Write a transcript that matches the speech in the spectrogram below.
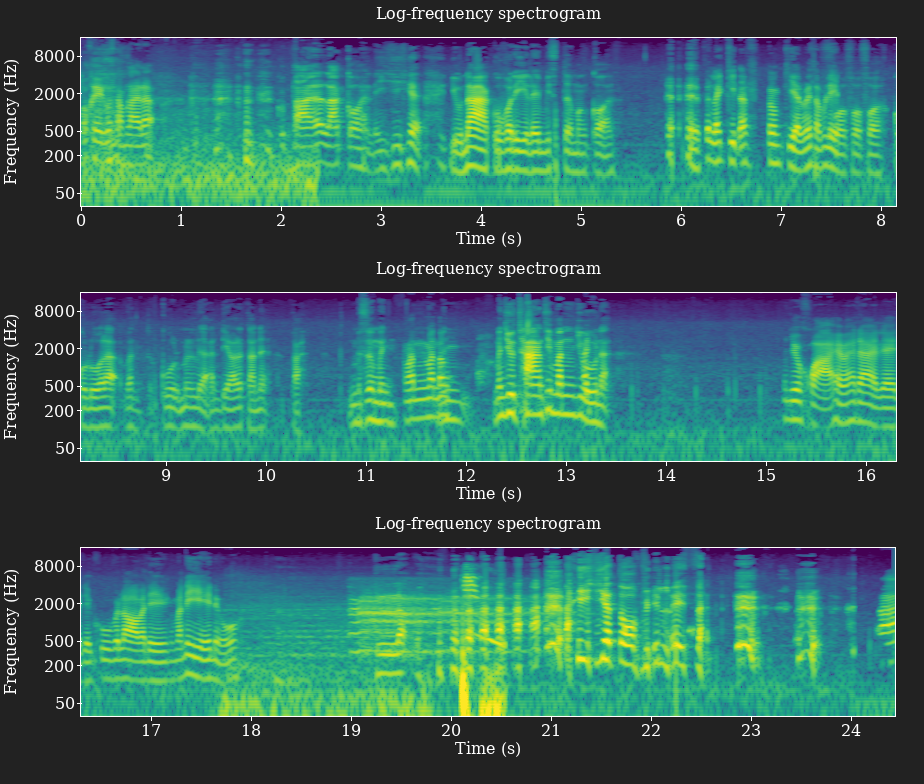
โอเคกูทำลายแล้ว กูตายแล้วลาก่อนไอ้เหี้ยอยู่หน้ากูพอดีเลยมิสเตอร์มังกร ภารกิจอันทรงเกียรติไว้สำเร็จโฟโฟโฟกูรู้แล้วมันกูมันเหลืออันเดียวแล้วตอนเนี้ยไปมันซึ่งมันมันมันมัต้อนงมันอยู่ทางที่มันอยู่น่ะ มันอยู่ขวาให้ไปให้ได้เลยเดี๋ยวกูไปรอมันเองมานี่ไอ้หนูแล้ว ไอ้เหี้ยตัวบินเลยสัตว์อ่า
